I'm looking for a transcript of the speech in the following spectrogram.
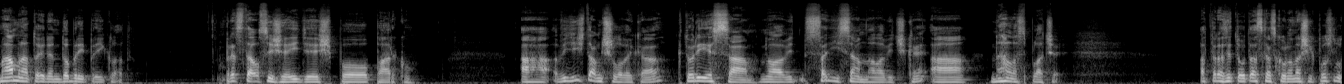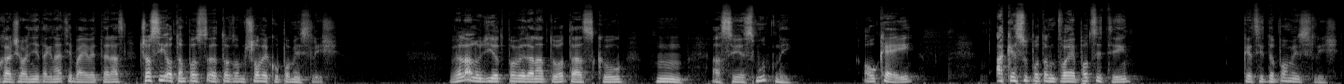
Mám na to jeden dobrý príklad. Predstav si, že ideš po parku a vidíš tam človeka, ktorý je sám, lavi- sadí sám na lavičke a nahlas plače. A teraz je to otázka skôr na našich poslucháčov, a nie tak na teba aj teraz. Čo si o tom, o tom človeku pomyslíš? Veľa ľudí odpoveda na tú otázku, hm, asi je smutný. OK. Aké sú potom tvoje pocity, keď si to pomyslíš?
